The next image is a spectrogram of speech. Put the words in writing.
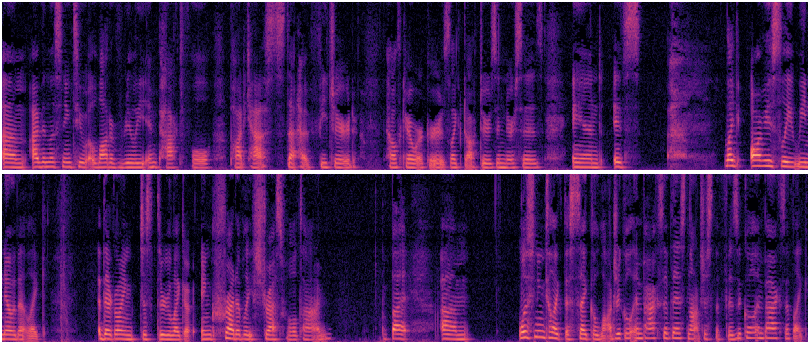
Um, I've been listening to a lot of really impactful podcasts that have featured healthcare workers like doctors and nurses. And it's like, obviously, we know that like they're going just through like an incredibly stressful time. But um, listening to like the psychological impacts of this, not just the physical impacts of like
